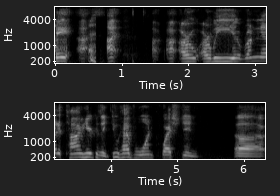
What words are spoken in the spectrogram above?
hey, I, I, I, are are we running out of time here? Because I do have one question, uh,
